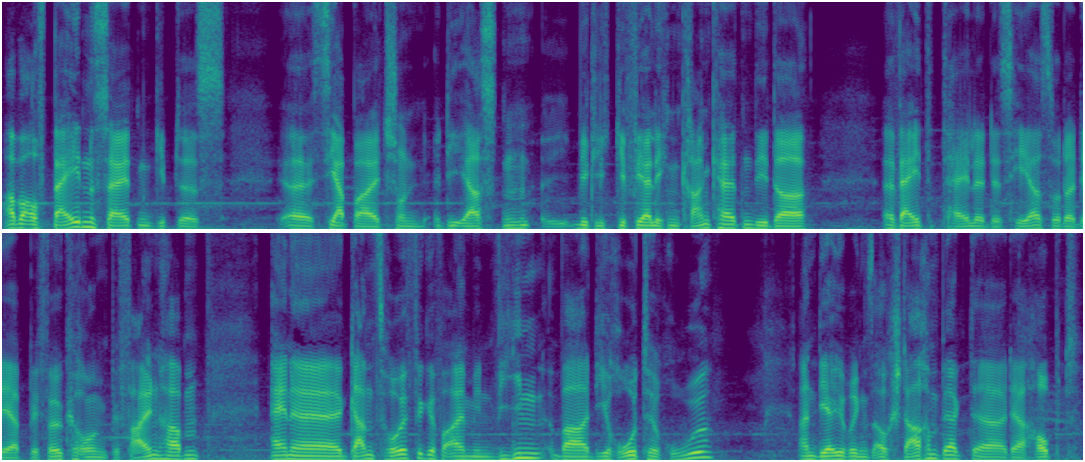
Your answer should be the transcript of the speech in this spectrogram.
aber auf beiden Seiten gibt es äh, sehr bald schon die ersten äh, wirklich gefährlichen Krankheiten, die da äh, weite Teile des Heers oder der Bevölkerung befallen haben. Eine ganz häufige, vor allem in Wien, war die Rote Ruhe, an der übrigens auch Stachenberg, der, der Haupt,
